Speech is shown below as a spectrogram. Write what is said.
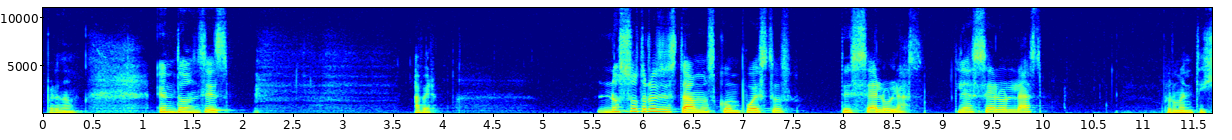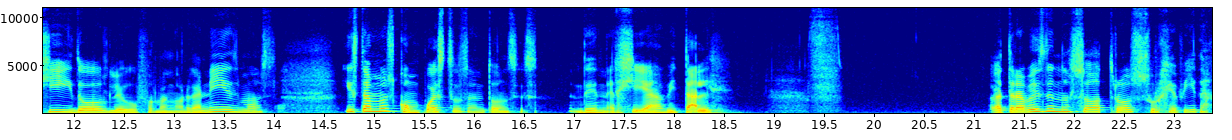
Perdón. Entonces, a ver, nosotros estamos compuestos de células. Las células forman tejidos, luego forman organismos y estamos compuestos entonces de energía vital. A través de nosotros surge vida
